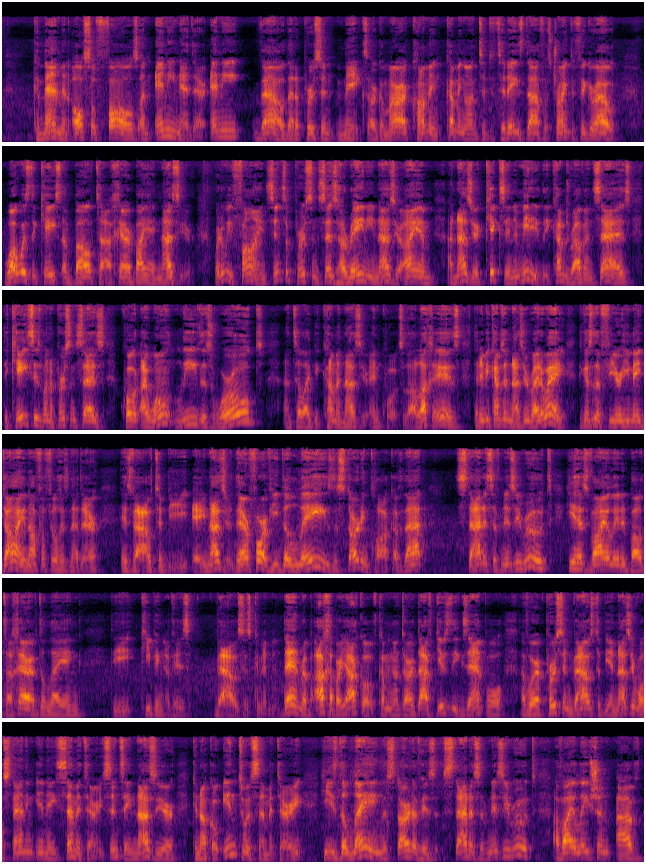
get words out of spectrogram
commandment also falls on any neder, any vow that a person makes. Our Gemara coming coming on to today's daf was trying to figure out what was the case of Baal Ta'acher by a Nazir. Where do we find, since a person says Hareini Nazir, I am a Nazir, kicks in immediately. Comes Rava and says, the case is when a person says, quote, I won't leave this world until I become a Nazir, end quote. So the halacha is that he becomes a Nazir right away because of the fear he may die and not fulfill his neder, his vow to be a Nazir. Therefore, if he delays the starting clock of that status of Nizirut, he has violated Baal Tacher of delaying the keeping of his vows his commitment. Then Rabbi Acha Bar Yaakov, coming onto our daf, gives the example of where a person vows to be a Nazir while standing in a cemetery. Since a Nazir cannot go into a cemetery, he's delaying the start of his status of Nizirut, a violation of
